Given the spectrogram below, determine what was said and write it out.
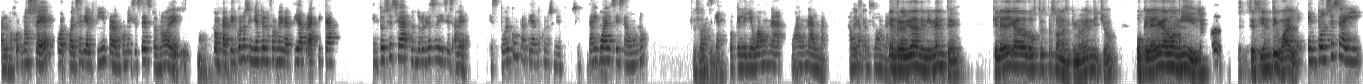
a lo mejor, no sé cuál, sería el fin, pero a lo mejor me dices esto, ¿no? De compartir conocimiento de una forma divertida, práctica. Entonces ya cuando regresas y dices, a ver, estoy compartiendo conocimiento. Da igual si es a uno Exacto. porque le llegó a, una, a un alma, a una persona. En realidad, en mi mente, que le haya llegado a dos, tres personas y que me lo hayan dicho, o que le haya llegado a mil, se siente igual. Entonces ahí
